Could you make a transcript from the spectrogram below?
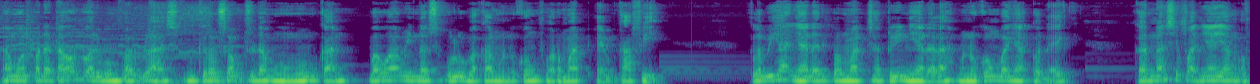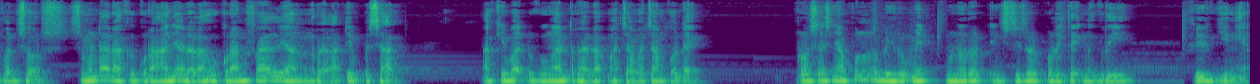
Namun pada tahun 2014, Microsoft sudah mengumumkan bahwa Windows 10 bakal mendukung format MKV. Kelebihannya dari format satu ini adalah mendukung banyak kodek karena sifatnya yang open source, sementara kekurangannya adalah ukuran file yang relatif besar akibat dukungan terhadap macam-macam kodek. Prosesnya pun lebih rumit menurut Institut Politek Negeri Virginia.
